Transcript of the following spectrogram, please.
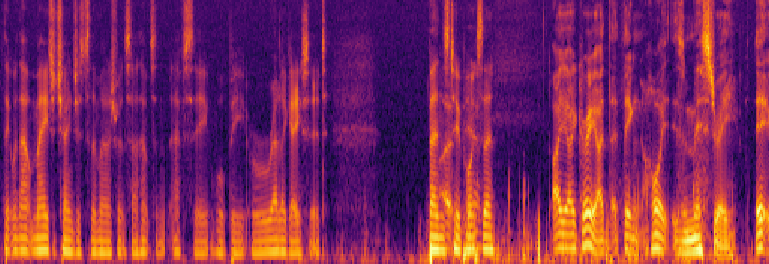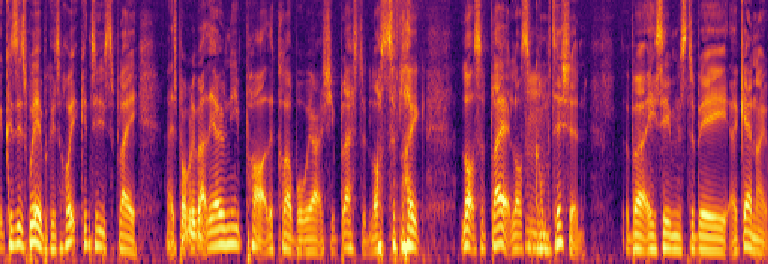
I think without major changes to the management, Southampton FC will be relegated. Ben's Uh, two points yeah. there. I, I agree. I, I think Hoedt is a mystery because it's weird because Hoedt continues to play. And it's probably about the only part of the club where we're actually blessed with lots of like, lots of play, lots of Mm. competition. But he seems to be again like,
